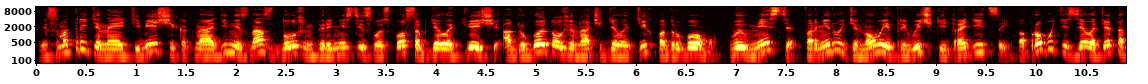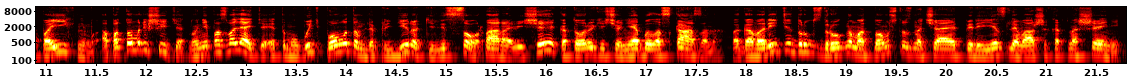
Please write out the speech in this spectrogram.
Не смотрите на эти вещи, как на один из нас должен перенести свой способ делать вещи, а другой должен начать делать их по-другому. Вы вместе формируете новые привычки и традиции. Попробуйте сделать это по-ихнему, а потом решите, но не позволяйте этому быть поводом для придирок или ссор. Пара вещей, о которых еще не было сказано. Поговорите друг с другом о том, что означает переезд для ваших отношений.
